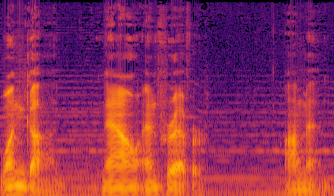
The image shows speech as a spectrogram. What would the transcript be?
one God, now and forever. Amen.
